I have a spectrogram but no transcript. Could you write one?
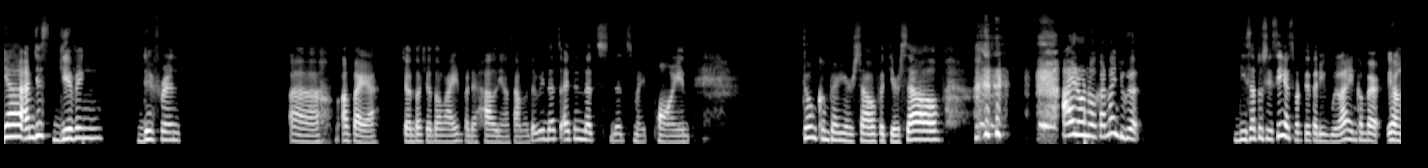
yeah, I'm just giving different uh, apa ya contoh-contoh lain pada hal yang sama tapi that's I think that's that's my point don't compare yourself with yourself I don't know karena juga di satu sisi ya seperti tadi gue lain compare yang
